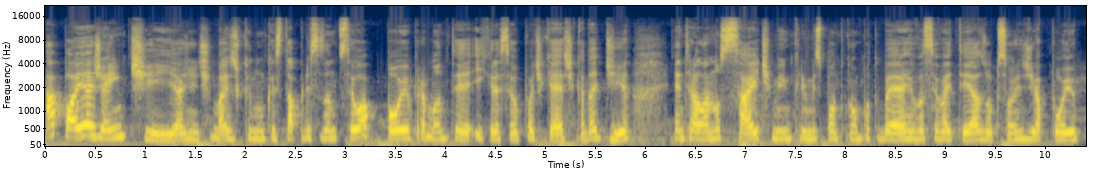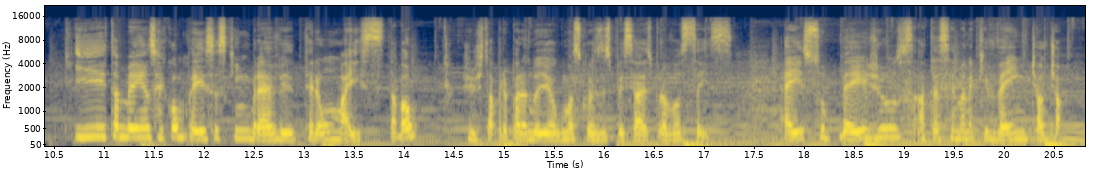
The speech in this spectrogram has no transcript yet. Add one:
apoie a gente. A gente mais do que nunca está precisando do seu apoio para manter e crescer o podcast cada dia. Entra lá no site milincrimes.com.br, você vai ter as opções de apoio e também as recompensas que em breve terão mais, tá bom? A gente tá preparando aí algumas coisas especiais para vocês. É isso, beijos, até semana que vem. Tchau, tchau.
